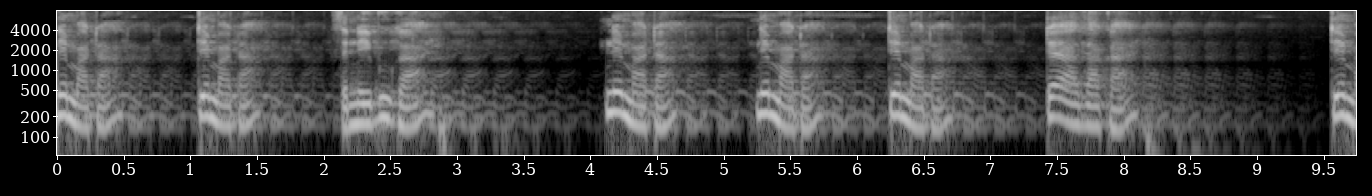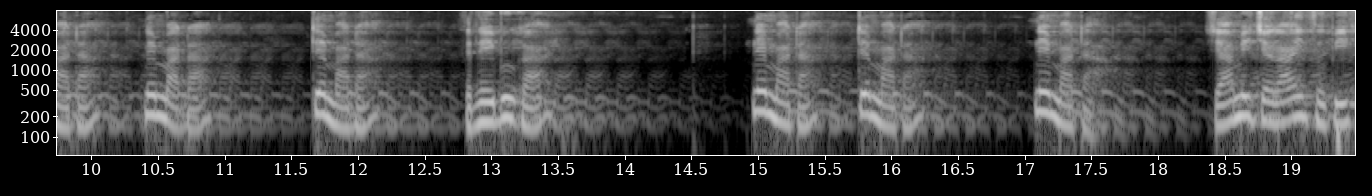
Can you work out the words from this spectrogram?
နှစ်မာတာ တစ်မာတာဇနေပုကနှစ်မာတာနှစ်မာတာတစ်မာတာတဲ့အာသာကတစ်မာတာနှစ်မာတာတစ်မာတာဇနေပုကနှစ်မာတာတစ်မာတာနှစ်မာတာရာမိကြကိုင်းဆိုပြီး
